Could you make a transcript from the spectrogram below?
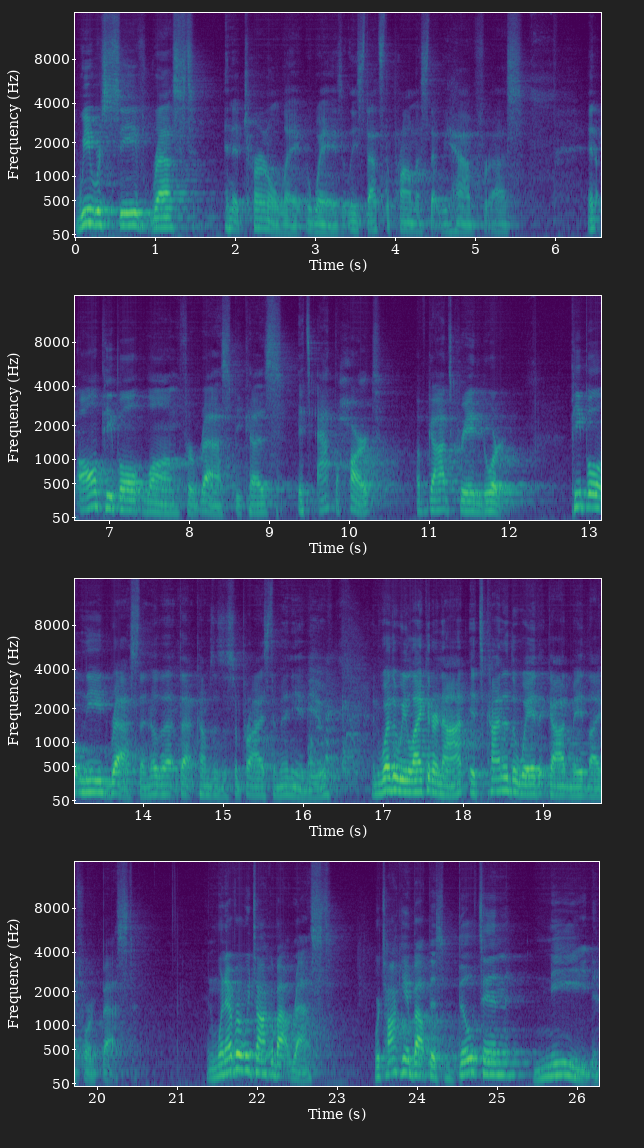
We receive rest in eternal ways. At least that's the promise that we have for us. And all people long for rest because it's at the heart of God's created order. People need rest. I know that that comes as a surprise to many of you. And whether we like it or not, it's kind of the way that God made life work best. And whenever we talk about rest, we're talking about this built in need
